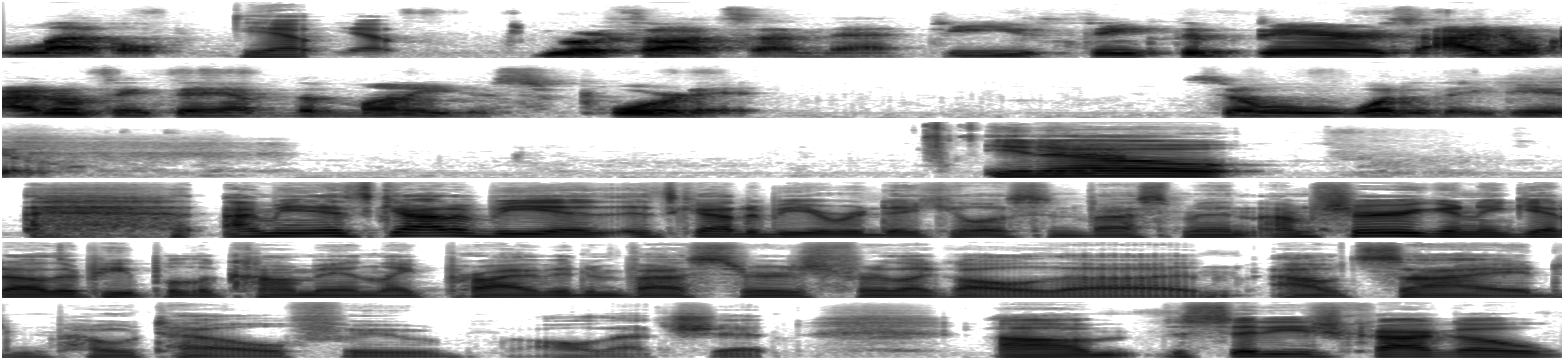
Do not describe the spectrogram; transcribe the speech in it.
level. Yep. Yep. Your thoughts on that? Do you think the Bears? I don't. I don't think they have the money to support it. So what do they do? You know, I mean, it's got to be a it's got to be a ridiculous investment. I'm sure you're going to get other people to come in, like private investors, for like all the outside hotel food, all that shit. Um, the city of Chicago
